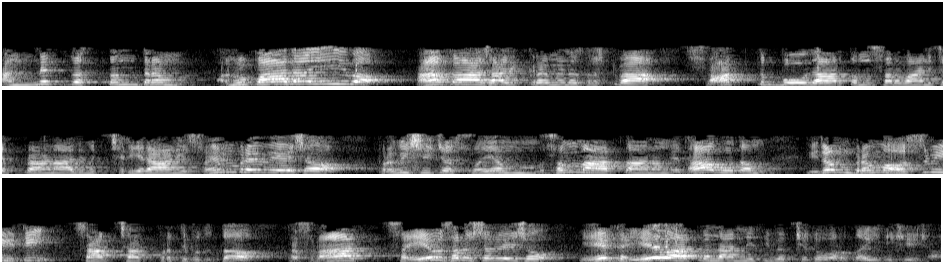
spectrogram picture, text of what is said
अन्यतंत्र अनुपादाय आकाशादिक्रमेण सृष्टवा स्वात्मबोधार्थम सर्वाणी च प्राणादि शरीराणी स्वयं प्रवेश प्रविश स्वयं सम्मात्मान यथाभूतम। इदम ब्रह्म अस्मी साक्षात प्रतिबद्धता तस्मात सएव सर्वशर्वेशो एक एव आत्मनान्य व्यक्षितो अर्थ शेषा।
